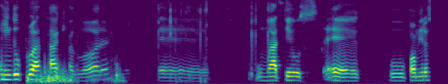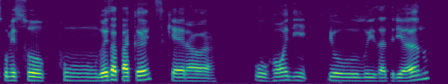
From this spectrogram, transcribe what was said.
Indo pro ataque agora, é... o Matheus, é... o Palmeiras começou com dois atacantes, que era o Rony e o Luiz Adriano.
